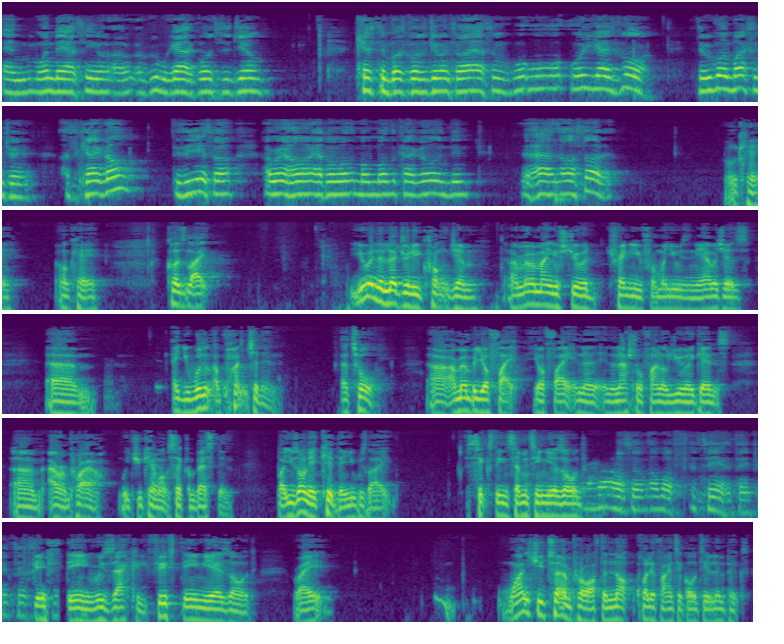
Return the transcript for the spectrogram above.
and one day I seen a, a group of guys going to the gym, catch the bus going to the gym, and so I asked them, where, where you guys going? They were going boxing training. I said, can I go? They said, yeah. So I, I ran home, asked my mother, my mother, can I go? And then that's how it all started. Okay. Okay. Cause like, you were in the legendary Kronk gym. I remember Manuel Steward training you from when you was in the amateurs. Um, and you wasn't a puncher then at all. Uh, I remember your fight, your fight in the, in the national final you were against, um, Aaron Pryor, which you came up second best in. But you was only a kid then. You was like 16, 17 years old. Uh, I'm about 15, I think, 15. 15, exactly. 15 years old, right? Once you turn pro after not qualifying to go to the Olympics,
